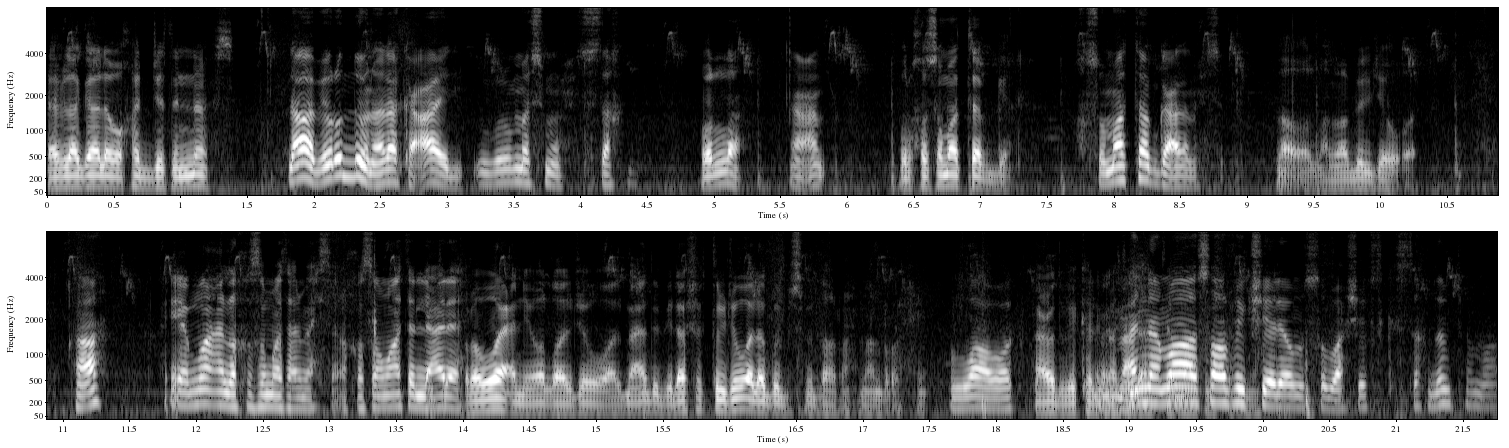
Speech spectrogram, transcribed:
تعرف لا قالوا خجة النفس؟ لا بيردونها لك عادي. يقولون مسموح تستخدم. والله. نعم. والخصومات تبقى. خصومات تبقى على محسن. لا والله ما بالجوال. ها؟ هي ما على خصومات على المحسن الخصومات اللي عليه روعني والله الجوال ما عاد أبي لا شفت الجوال أقول بسم الله الرحمن الرحيم الله أكبر أعوذ بكلمات مع إنه ما صار فيك شيء اليوم الصباح شفتك استخدمته ما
